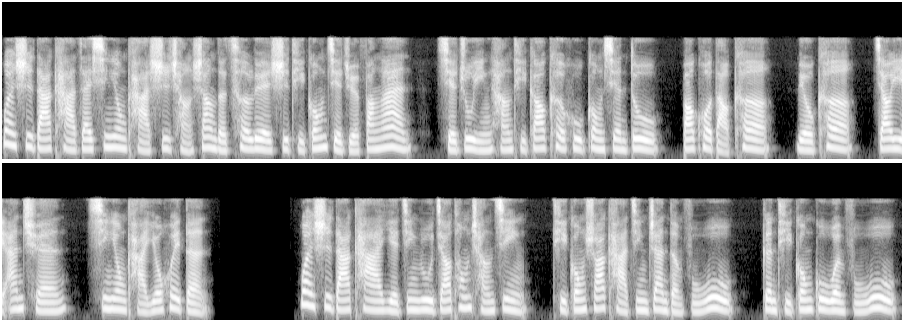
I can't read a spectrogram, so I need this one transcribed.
万事达卡在信用卡市场上的策略是提供解决方案，协助银行提高客户贡献度，包括导客、留客、交易安全、信用卡优惠等。万事达卡也进入交通场景，提供刷卡进站等服务，更提供顾问服务，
